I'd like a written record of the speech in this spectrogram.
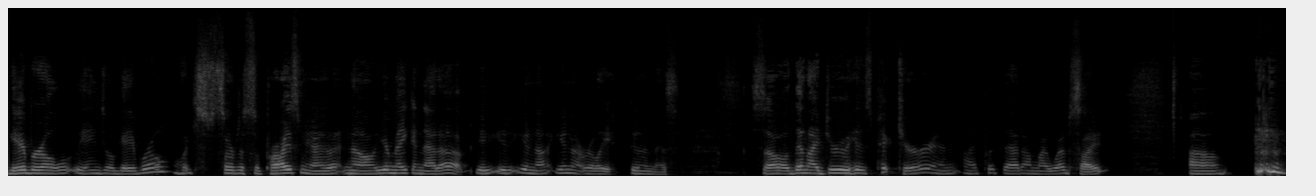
Gabriel, the angel Gabriel, which sort of surprised me. I went, "No, you're making that up. You, you, you're not. You're not really doing this." So then I drew his picture and I put that on my website. Um,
